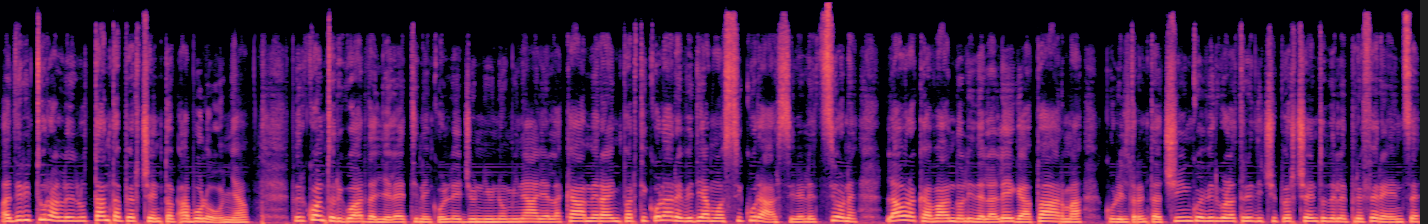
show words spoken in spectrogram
addirittura all'80% a Bologna. Per quanto riguarda gli eletti nei collegi uninominali alla Camera, in particolare vediamo assicurarsi l'elezione Laura Cavandoli della Lega a Parma con il 35,13% delle preferenze,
